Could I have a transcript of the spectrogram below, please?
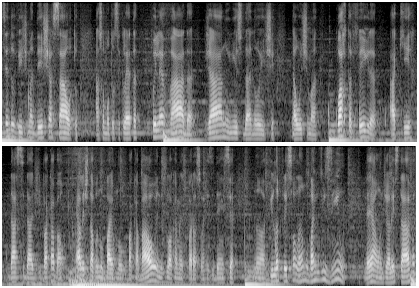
sendo vítima deste assalto. A sua motocicleta foi levada já no início da noite da última quarta-feira aqui da cidade de Bacabal. Ela estava no bairro Novo Bacabal, em deslocamento para sua residência na Vila Frei Solano, bairro vizinho, né, onde ela estava,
